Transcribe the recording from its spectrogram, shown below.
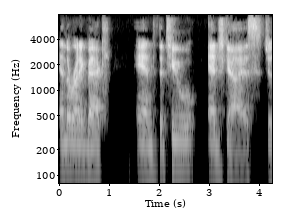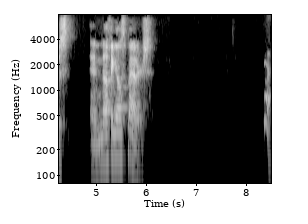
and the running back and the two edge guys just and nothing else matters. Yeah.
